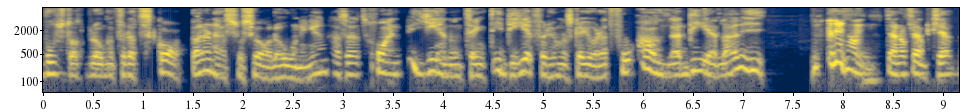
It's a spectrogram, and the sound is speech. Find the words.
bostadsbolagen för att skapa den här sociala ordningen. Alltså att ha en genomtänkt idé för hur man ska göra, att få alla delar i den offentliga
